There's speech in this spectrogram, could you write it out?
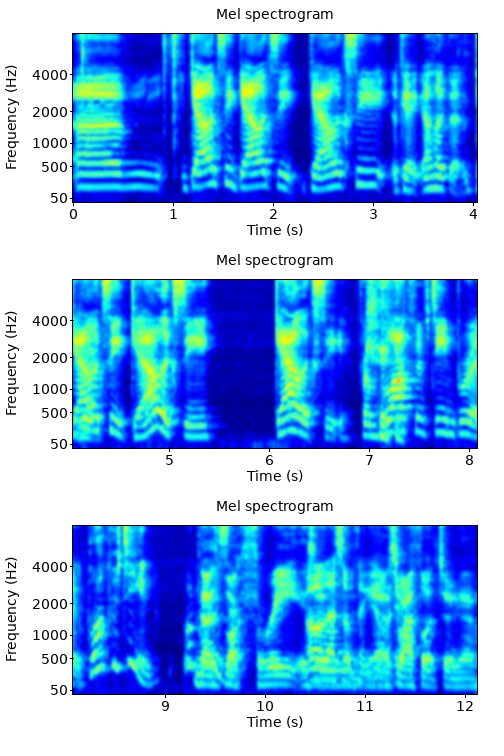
Um, Galaxy, Galaxy, Galaxy. Okay, I like that. Galaxy, Galaxy, Galaxy from Block 15 Brewing. Block 15? What no, it's block that? three. Is Oh, in- that's what I'm thinking, Yeah, that's what I thought too. Yeah.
